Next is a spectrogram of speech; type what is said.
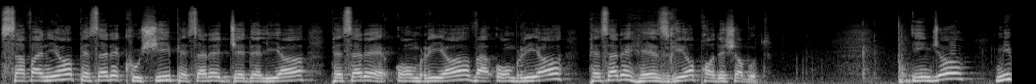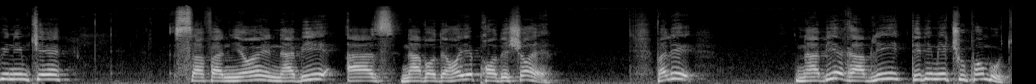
سفنیا پسر کوشی پسر جدلیا پسر عمریا و عمریا پسر هزقیا پادشاه بود. اینجا می‌بینیم که سفنیا نبی از نواده های پادشاهه. ولی نبی قبلی دیدیم یه چوپان بود.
